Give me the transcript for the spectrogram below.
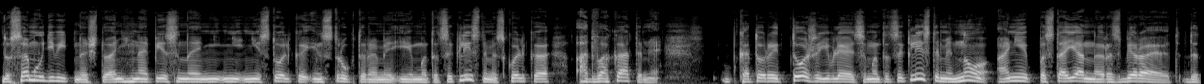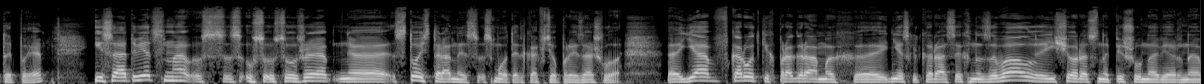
но самое удивительное, что они написаны не, не столько инструкторами и мотоциклистами, сколько адвокатами которые тоже являются мотоциклистами, но они постоянно разбирают ДТП, и, соответственно, с, с, уже э, с той стороны смотрят, как все произошло. Э, я в коротких программах э, несколько раз их называл, еще раз напишу, наверное,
